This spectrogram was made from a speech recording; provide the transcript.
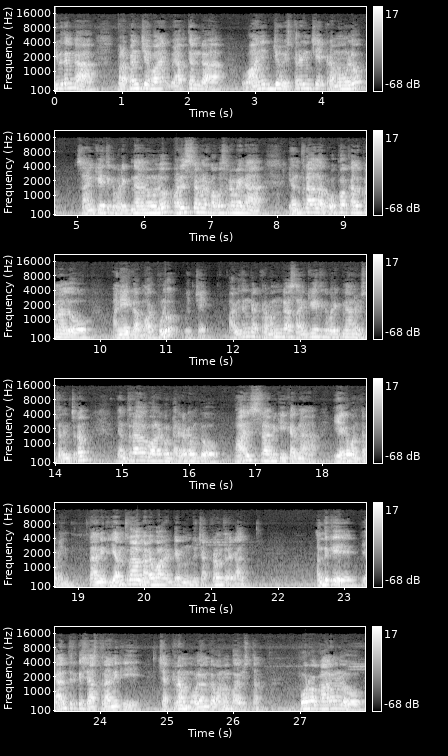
ఈ విధంగా ప్రపంచ వ్యాప్తంగా వాణిజ్యం విస్తరించే క్రమంలో సాంకేతిక పరిజ్ఞానంలో పరిశ్రమలకు అవసరమైన యంత్రాల రూపకల్పనలో అనేక మార్పులు వచ్చాయి. ఆ విధంగా క్రమంగా సాంకేతిక పరిజ్ఞానం విస్తరించడం యంత్రాల వాడకం పెరగడంతో పారిశ్రామికీకరణ ఏగవంతమైంది. దానికి యంత్రాలు నడవాలంటే ముందు చక్రం తిరగాలి. అందుకే యాంత్రిక శాస్త్రానికి చక్రం మూలంగా మనం భావిస్తాం. పూర్వకాలంలో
